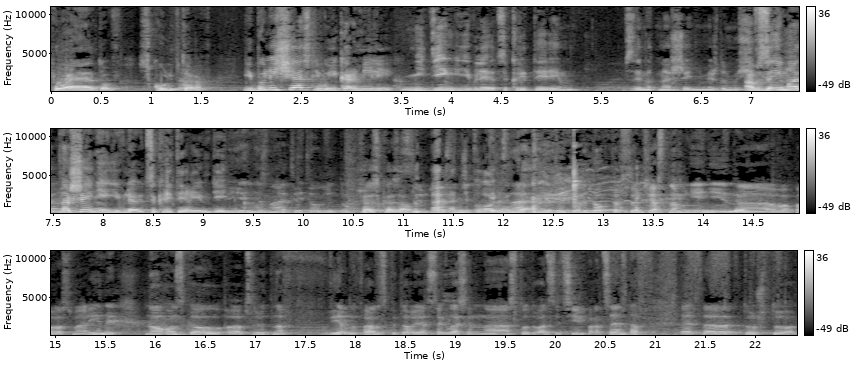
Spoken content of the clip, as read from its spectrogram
поэтов, скульпторов. И были счастливы и кормили их. Не деньги являются критерием взаимоотношений между мужчиной А взаимоотношения являются критерием денег. Я не знаю, ответил ли доктор. Что я сказал? Неплохо, Не знаю, не ответил ли доктор в своем частном мнении на вопрос Марины, но он сказал абсолютно верную фразу, с которой я согласен на 127%. Это то, что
